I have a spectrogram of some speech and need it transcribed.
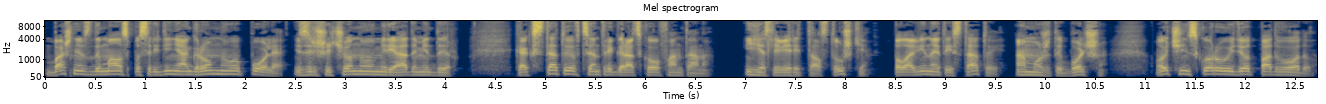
башня вздымалась посредине огромного поля, изрешеченного мириадами дыр, как статуя в центре городского фонтана. И если верить толстушке, половина этой статуи, а может и больше, очень скоро уйдет под воду,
